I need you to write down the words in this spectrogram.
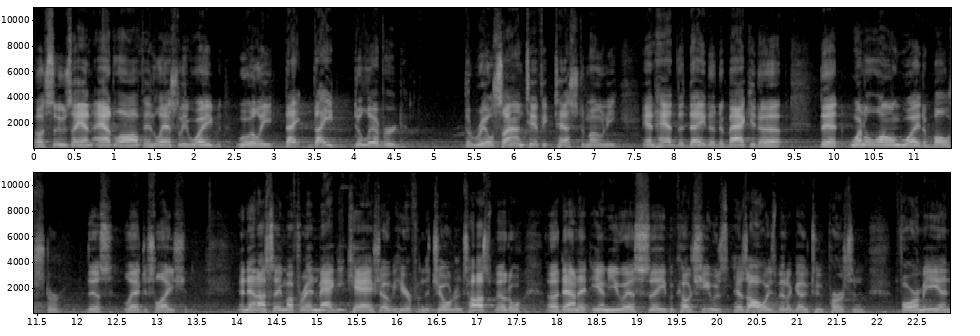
uh, Suzanne Adlof, and Leslie Wade Woolley. They, they delivered the real scientific testimony and had the data to back it up that went a long way to bolster this legislation. And then I see my friend Maggie Cash over here from the Children's Hospital uh, down at MUSC because she was, has always been a go-to person for me, and,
